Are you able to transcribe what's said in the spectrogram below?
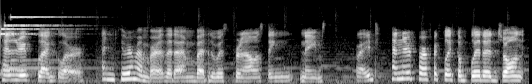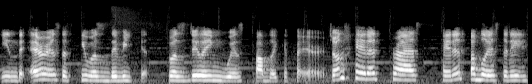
Henry Flagler. And you remember that I'm bad with pronouncing names, right? Henry perfectly completed John in the areas that he was the weakest was dealing with public affairs. John hated press, hated publicity,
